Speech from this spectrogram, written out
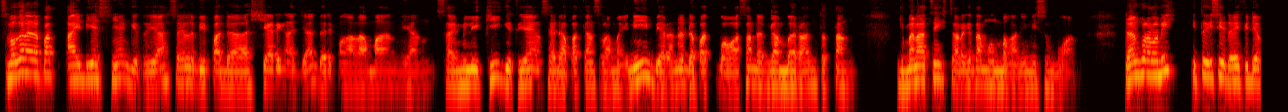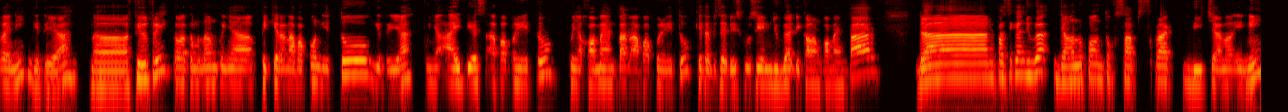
semoga Anda dapat ideasnya gitu ya. Saya lebih pada sharing aja dari pengalaman yang saya miliki gitu ya, yang saya dapatkan selama ini, biar Anda dapat wawasan dan gambaran tentang gimana sih cara kita mengembangkan ini semua. Dan kurang lebih itu isi dari video kali ini gitu ya. Uh, feel free kalau teman-teman punya pikiran apa pun itu gitu ya, punya ideas apa pun itu, punya komentar apa pun itu, kita bisa diskusin juga di kolom komentar. Dan pastikan juga jangan lupa untuk subscribe di channel ini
